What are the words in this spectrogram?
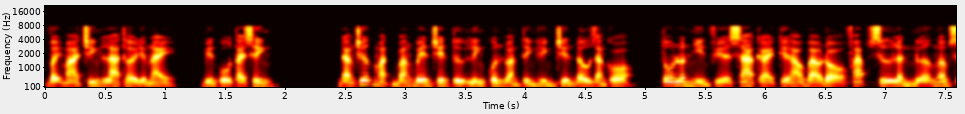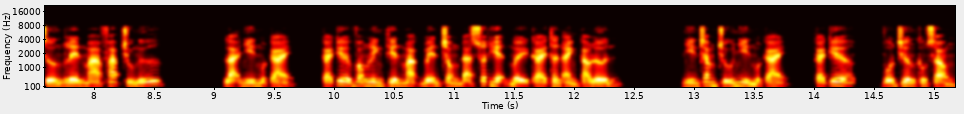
Vậy mà chính là thời điểm này, biến cố tái sinh. Đang trước mặt băng bên trên tử linh quân đoàn tình hình chiến đấu rằng co, tô luân nhìn phía xa cái kia áo bào đỏ pháp sư lần nữa ngâm sướng lên ma pháp chú ngữ. Lại nhìn một cái cái kia vong linh thiên mạc bên trong đã xuất hiện mấy cái thân ảnh cao lớn. Nhìn chăm chú nhìn một cái cái kia, vốn chương không xong.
